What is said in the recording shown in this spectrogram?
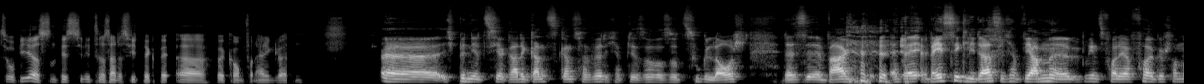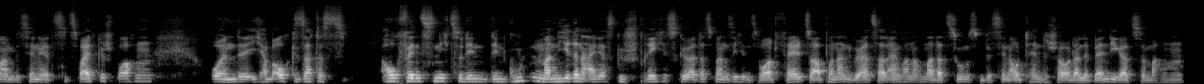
Tobias ein bisschen interessantes Feedback be äh, bekommen von einigen Leuten. Äh, ich bin jetzt hier gerade ganz, ganz verwirrt. Ich habe dir so, so zugelauscht. Das äh, war äh, basically das. Ich hab, wir haben äh, übrigens vor der Folge schon mal ein bisschen jetzt zu zweit gesprochen. Und äh, ich habe auch gesagt, dass auch wenn es nicht zu den, den guten Manieren eines Gespräches gehört, dass man sich ins Wort fällt, so ab und an gehört es halt einfach nochmal dazu, um es ein bisschen authentischer oder lebendiger zu machen.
